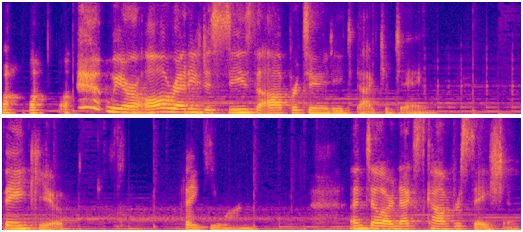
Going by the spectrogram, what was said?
we are all ready to seize the opportunity, Dr. Jane. Thank you. Thank you, Anna. Until our next conversation.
